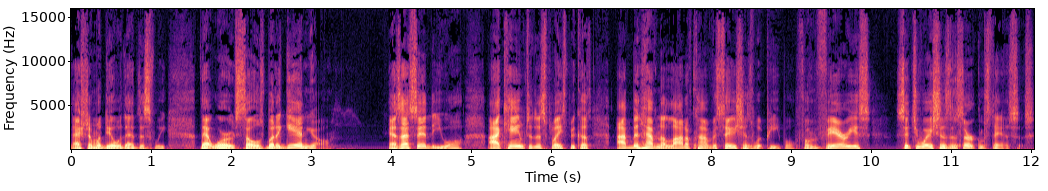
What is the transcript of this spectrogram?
Actually, I'm gonna deal with that this week. That word souls. But again, y'all, as I said to you all, I came to this place because I've been having a lot of conversations with people from various situations and circumstances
